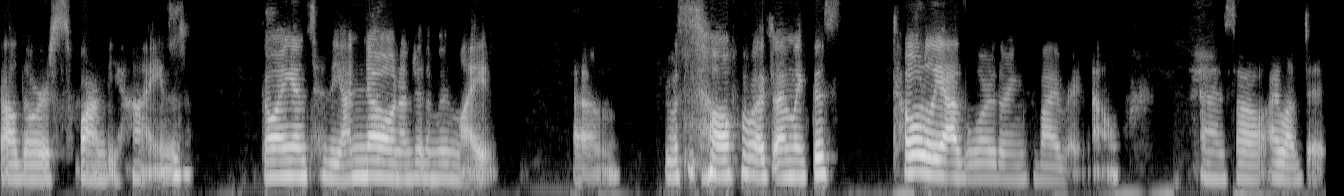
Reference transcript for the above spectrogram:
Faldor's farm behind, going into the unknown under the moonlight. Um, it was so much. I'm like, this totally has Lord of the Rings vibe right now. And so I loved it.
